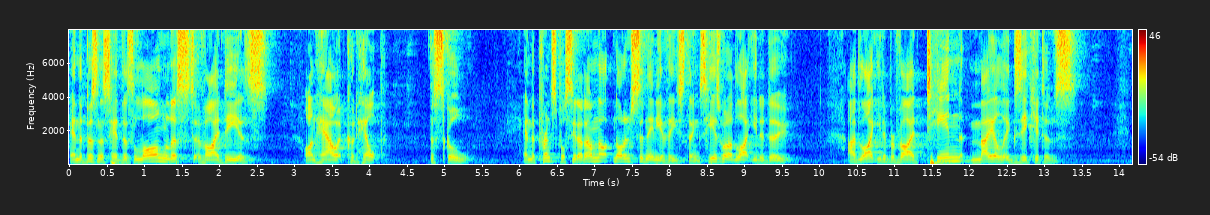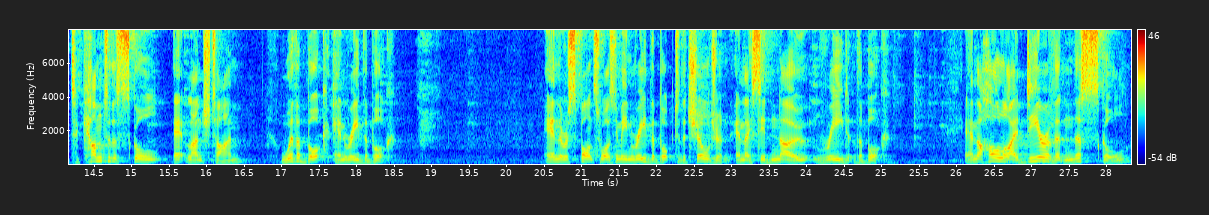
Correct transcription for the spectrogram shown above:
And the business had this long list of ideas on how it could help the school. And the principal said, I'm not, not interested in any of these things. Here's what I'd like you to do I'd like you to provide 10 male executives to come to the school at lunchtime with a book and read the book. And the response was, You mean read the book to the children? And they said, No, read the book. And the whole idea of it in this school,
